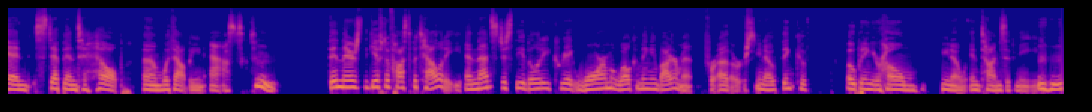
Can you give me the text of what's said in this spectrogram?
and step in to help um, without being asked. Hmm. Then there's the gift of hospitality, and that's just the ability to create warm, welcoming environment for others. You know, think of opening your home you know, in times of need. hmm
